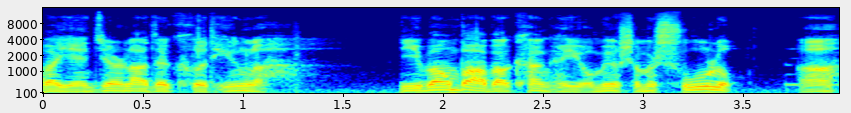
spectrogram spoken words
把眼镜落在客厅了，你帮爸爸看看有没有什么疏漏啊？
